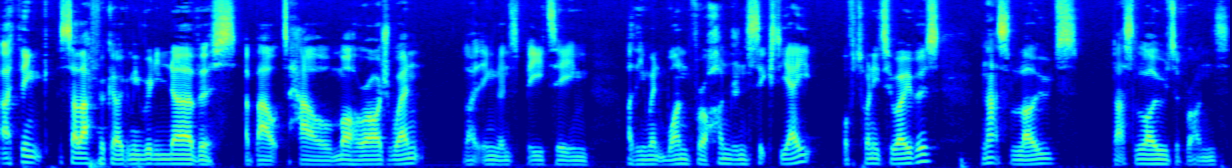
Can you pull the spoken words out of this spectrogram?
I think South Africa are going to be really nervous about how Maharaj went, like England's B team. I think he went one for 168 of 22 overs, and that's loads. That's loads of runs.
